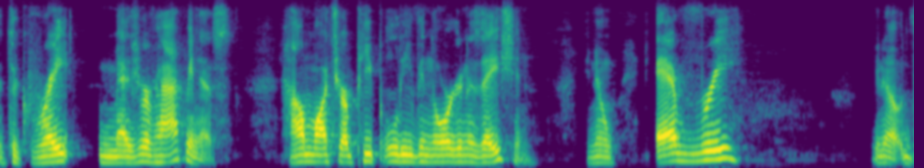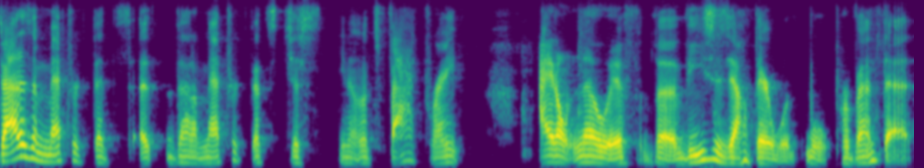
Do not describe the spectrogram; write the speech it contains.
It's a great measure of happiness. How much are people leaving the organization? You know, every you know that is a metric that's a, that a metric that's just you know that's fact, right? I don't know if the visas out there would will prevent that.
